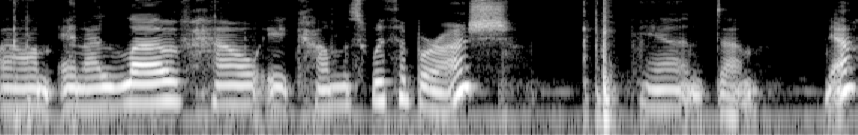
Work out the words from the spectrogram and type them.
um, and I love how it comes with a brush. And um, yeah,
